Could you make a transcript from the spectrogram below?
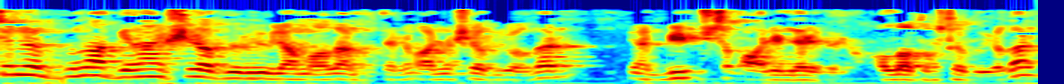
Şimdi buna binaen şöyle buyuruyor ulamalar muhtemelen, alimler şöyle buyuruyorlar. Yani büyük alimleri böyle. Allah dostları buyuruyorlar.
